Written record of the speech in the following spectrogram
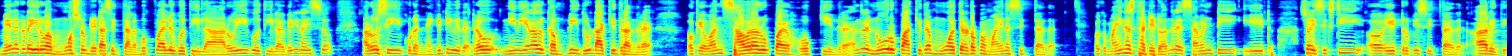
ಮೇಲಗಡೆ ಇರುವ ಮೋಸ್ಟ್ ಆಫ್ ಡೇಟಾ ಸಿಗ್ತಾಯಿಲ್ಲ ಬುಕ್ ವ್ಯಾಲ್ಯೂ ಗೊತ್ತಿಲ್ಲ ಆರ್ ಇ ಗೊತ್ತಿಲ್ಲ ವೆರಿ ನೈಸ್ ಆರ್ ಸಿ ಕೂಡ ನೆಗೆಟಿವ್ ಇದೆ. ರೋ ನೀವು ಏನಾದರೂ ಕಂಪ್ನಿ ದುಡ್ಡು ಹಾಕಿದ್ರ ಅಂದರೆ ಓಕೆ ಒಂದು ಸಾವಿರ ರೂಪಾಯಿ ಹೋಗಿದ್ರೆ ಅಂದರೆ ನೂರು ರೂಪಾಯಿ ಹಾಕಿದ್ರೆ ಮೂವತ್ತೆರಡು ರೂಪಾಯಿ ಮೈನಸ್ ಸಿಗ್ತಾ ಇದೆ. ಓಕೆ ಮೈನಸ್ ತರ್ಟಿ ಟು ಅಂದರೆ seventy eight sorry sixty eight rupees ಸಿಗ್ತಾ ಇದೆ ಆ ರೀತಿ.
